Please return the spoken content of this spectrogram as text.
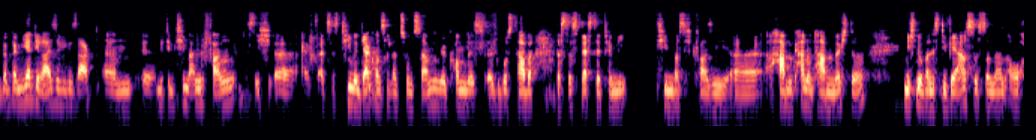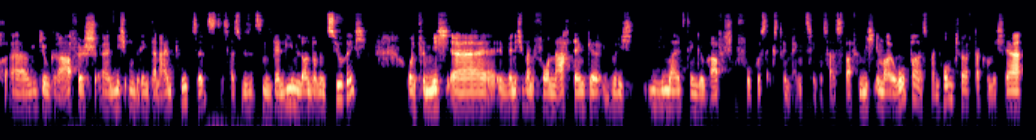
bei, bei, mir hat die Reise, wie gesagt, ähm, äh, mit dem Team angefangen, dass ich, äh, als, als das Team in der Konstellation zusammengekommen ist, äh, gewusst habe, dass das beste Termin, Team, was ich quasi äh, haben kann und haben möchte. Nicht nur, weil es divers ist, sondern auch äh, geografisch äh, nicht unbedingt an einem Punkt sitzt. Das heißt, wir sitzen in Berlin, London und Zürich. Und für mich, äh, wenn ich über einen Fonds nachdenke, würde ich niemals den geografischen Fokus extrem eng ziehen. Das heißt, es war für mich immer Europa, das ist mein Home-Turf, da komme ich her,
